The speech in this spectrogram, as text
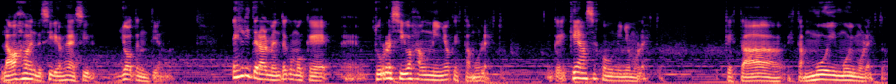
la vas a bendecir y vas a decir, yo te entiendo. Es literalmente como que eh, tú recibas a un niño que está molesto. ¿Qué haces con un niño molesto? Que está, está muy, muy molesto.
